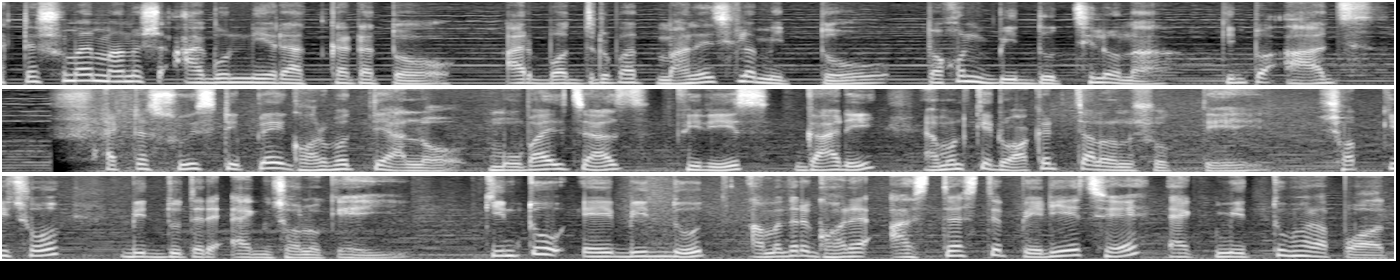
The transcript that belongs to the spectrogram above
একটা সময় মানুষ আগুন নিয়ে রাত কাটাতো, আর বজ্রপাত মানে ছিল মৃত্যু, তখন বিদ্যুৎ ছিল না, কিন্তু আজ একটা সুইচ টিপলে ঘরভর্তি আলো, মোবাইল চার্জ, ফ্রিজ, গাড়ি, এমনকি রকেট চালানো শক্তি সব কিছু বিদ্যুতের এক ঝলকেই। কিন্তু এই বিদ্যুৎ আমাদের ঘরে আস্তে আস্তে পেরিয়েছে এক মৃত্যুভরা পথ।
